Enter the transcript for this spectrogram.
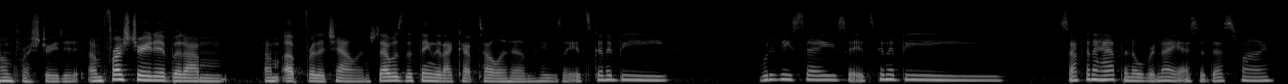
I'm frustrated. I'm frustrated, but I'm I'm up for the challenge. That was the thing that I kept telling him. He was like, "It's gonna be." What did he say? He said, "It's gonna be." It's not gonna happen overnight. I said, "That's fine.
